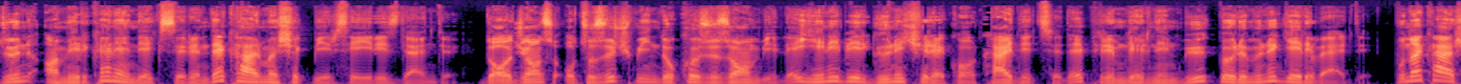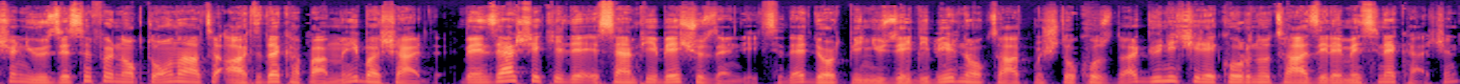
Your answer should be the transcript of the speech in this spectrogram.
Dün Amerikan endekslerinde karmaşık bir seyir izlendi. Dow Jones 33.911 ile yeni bir gün içi rekor kaydetse de primlerinin büyük bölümünü geri verdi. Buna karşın %0.16 artıda kapanmayı başardı. Benzer şekilde S&P 500 endeksi de 4151.69'da gün içi rekorunu tazelemesine karşın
